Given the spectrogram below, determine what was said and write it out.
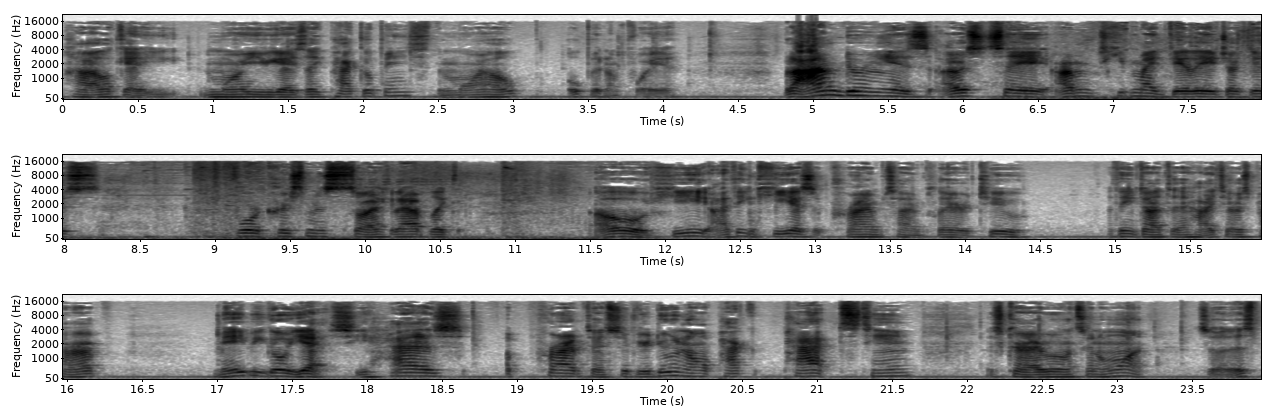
how I look at it. The more you guys like pack openings, the more I'll open them for you. What I'm doing is, I would say, I'm keeping my daily objectives for Christmas so I can have like, oh, he, I think he has a prime time player too. I think Dont'a Hightower's power up. Maybe go, yes, he has a prime time. So if you're doing all pack, Pat's team, this card everyone's going to want. So this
